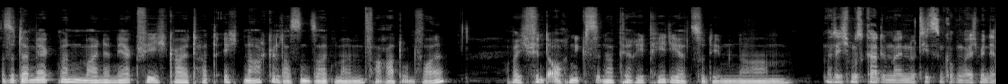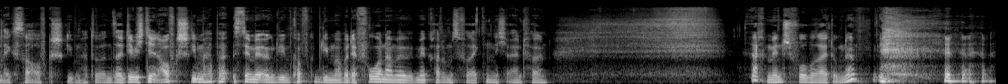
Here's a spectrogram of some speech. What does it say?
Also da merkt man, meine Merkfähigkeit hat echt nachgelassen seit meinem Fahrradunfall. Aber ich finde auch nichts in der Peripedia zu dem Namen. Warte, ich muss gerade in meinen Notizen gucken, weil ich mir den extra aufgeschrieben hatte. Und seitdem ich den aufgeschrieben habe, ist der mir irgendwie im Kopf geblieben. Aber der Vorname wird mir gerade ums Verrecken nicht einfallen. Ach Mensch, Vorbereitung, ne?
